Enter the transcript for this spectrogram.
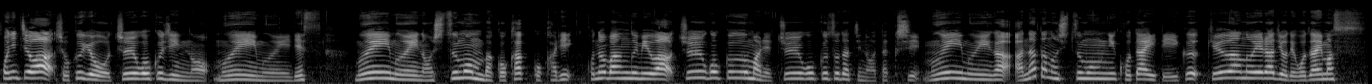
こんにちは。職業中国人のムエイムエイです。ムエイムエイの質問箱かっこ仮。この番組は中国生まれ中国育ちの私ムエイムエイがあなたの質問に答えていく Q&A ラジオでございます。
